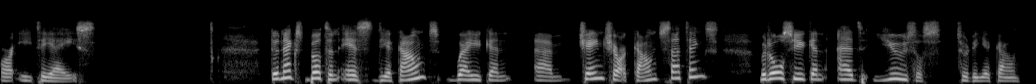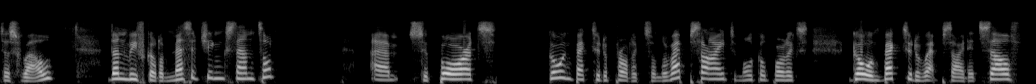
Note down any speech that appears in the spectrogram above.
or ETAs. The next button is the account where you can um, change your account settings, but also you can add users to the account as well. Then we've got a messaging center, um, support, going back to the products on the website, the products, going back to the website itself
